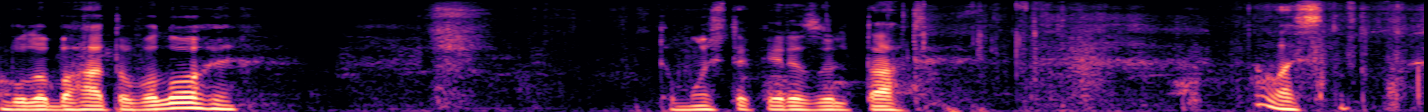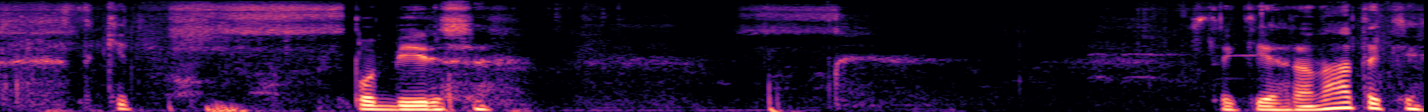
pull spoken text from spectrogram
було багато вологи. Тому ось такий результат. А ось тут такі побільше. Такі гранатики.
